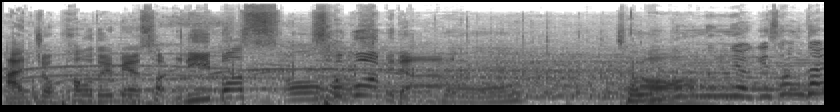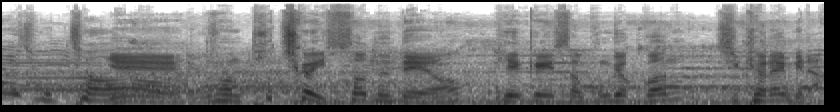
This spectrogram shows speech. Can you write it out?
안쪽 파고들면서 리버스 어. 성공합니다. 네. 자 아. 운동 능력이 상당히 좋죠. 예, 우선 터치가 있었는데요. BNK에서 공격권 지켜냅니다.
